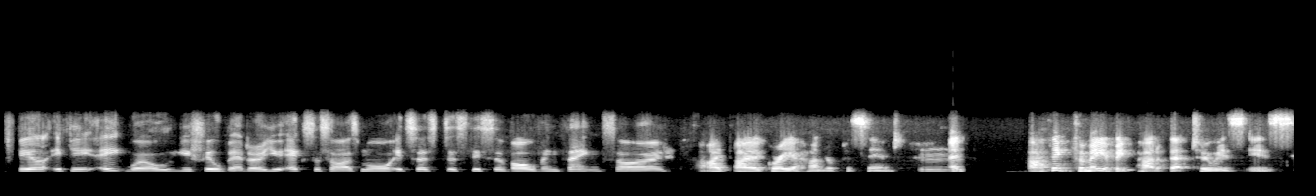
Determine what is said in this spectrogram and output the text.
feel if you eat well you feel better you exercise more. It's just just this evolving thing. So i, I agree 100% mm. and i think for me a big part of that too is is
